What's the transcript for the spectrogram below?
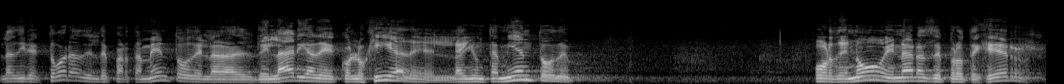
La directora del departamento de la, del área de ecología del ayuntamiento de, ordenó en aras de proteger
